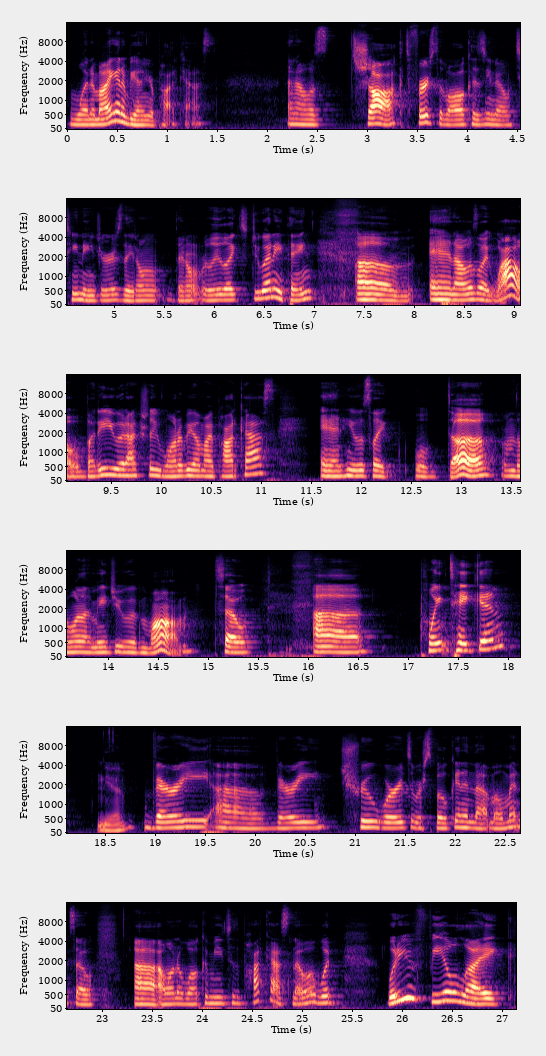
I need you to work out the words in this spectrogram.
when am I going to be on your podcast? And I was shocked first of all because you know teenagers they don't they don't really like to do anything. Um and i was like wow buddy you would actually want to be on my podcast? And he was like well duh i'm the one that made you a mom. So uh point taken. Yeah. very uh very true words were spoken in that moment. So uh, i want to welcome you to the podcast noah. What what do you feel like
